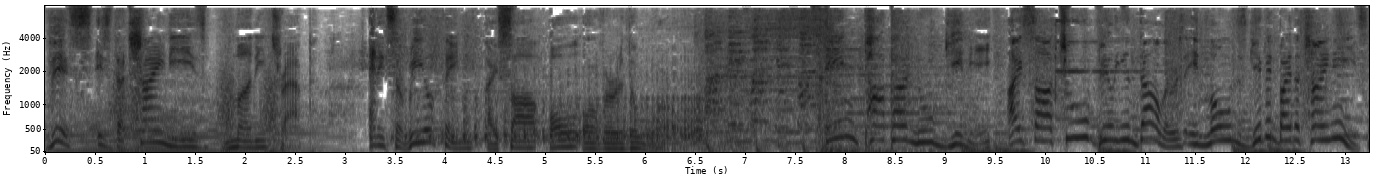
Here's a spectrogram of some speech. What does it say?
This is the Chinese money trap. And it's a real thing I saw all over the world. In Papua New Guinea, I saw $2 billion in loans given by the Chinese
